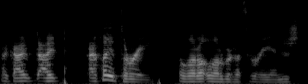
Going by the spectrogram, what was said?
Like I I, I played three, a little a little bit of three, and just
